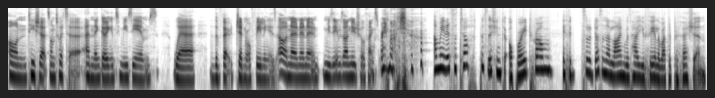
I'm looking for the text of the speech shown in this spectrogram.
on t-shirts on twitter and then going into museums where the very general feeling is oh no no no museums are neutral thanks very much I mean, it's a tough position to operate from if it sort of doesn't align with how you feel about the profession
